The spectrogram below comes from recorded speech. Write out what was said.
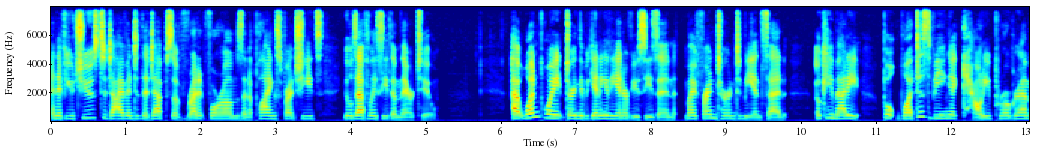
and if you choose to dive into the depths of Reddit forums and applying spreadsheets, you'll definitely see them there too. At one point during the beginning of the interview season, my friend turned to me and said, Okay, Maddie, but what does being a county program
